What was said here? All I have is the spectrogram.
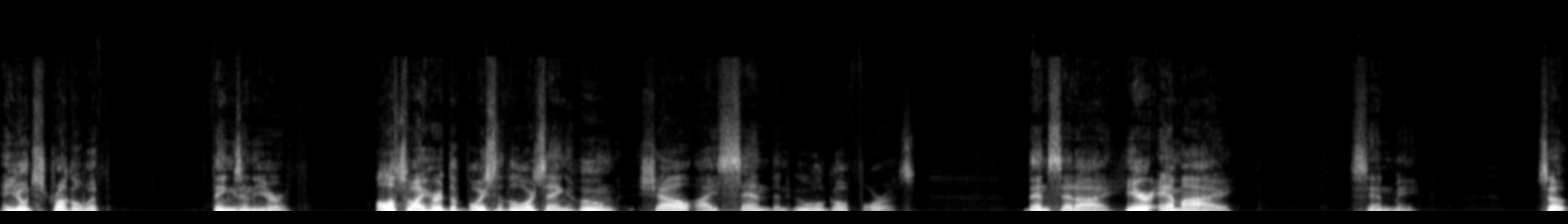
And you don't struggle with things in the earth. Also, I heard the voice of the Lord saying, Whom shall I send, and who will go for us? Then said I, Here am I, send me. So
